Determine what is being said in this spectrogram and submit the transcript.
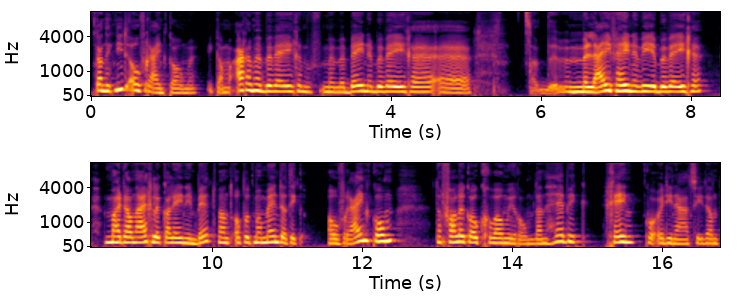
kan ik niet overeind komen. Ik kan mijn armen bewegen, mijn benen bewegen, uh, mijn lijf heen en weer bewegen. Maar dan eigenlijk alleen in bed. Want op het moment dat ik overeind kom, dan val ik ook gewoon weer om. Dan heb ik geen coördinatie. Dan,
